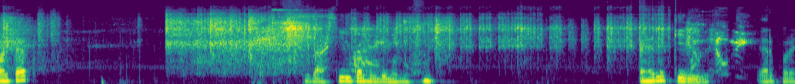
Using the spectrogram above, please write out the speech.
অন যা কিল কনফার্ম দিয়ে তাহলে কিল এরপরে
